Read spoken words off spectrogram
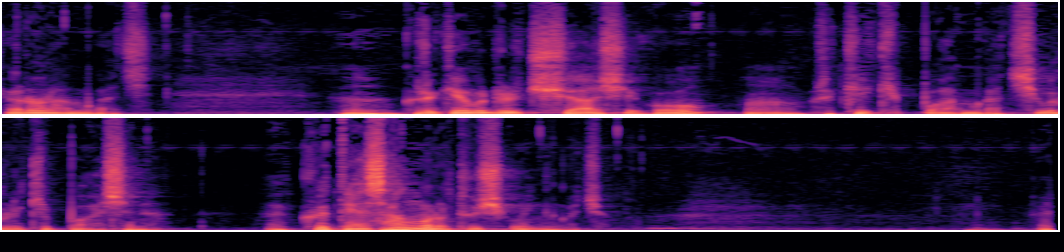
결혼함 같이. 어? 그렇게 우리를 취하시고, 어, 그렇게 기뻐함 같이 우리를 기뻐하시는 그 대상으로 두시고 있는 거죠. 예,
